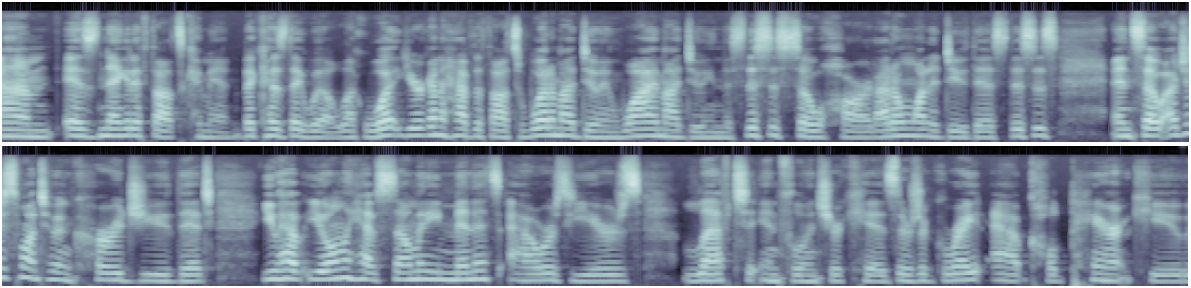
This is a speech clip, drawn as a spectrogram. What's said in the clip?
um, as negative thoughts come in because they will. Like, what you're going to have the thoughts, what am I doing? Why am I doing this? This is so hard. I don't want to do this. This is, and so I just want to encourage you that you have, you only have so many minutes, hours, years left to influence your kids. There's a great app called Parent Cue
